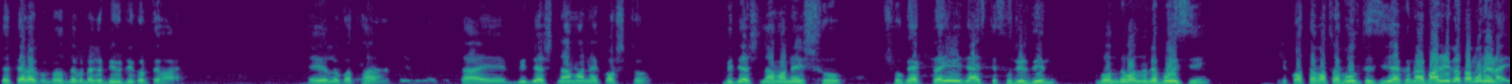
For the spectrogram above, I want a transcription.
তো তেরো ঘণ্টা, চোদ্দ ঘণ্টা ডিউটি করতে হয়। এই হলো কথা। তাই বিদেশ না মানে কষ্ট, বিদেশ না মানে সুখ। সুখ একটাই এই যে আজকে ছুটির দিন বন্ধু বান্ধবে বইছি। কথাবার্তা বলতেছি, এখন আর বাড়ির কথা মনে নাই।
